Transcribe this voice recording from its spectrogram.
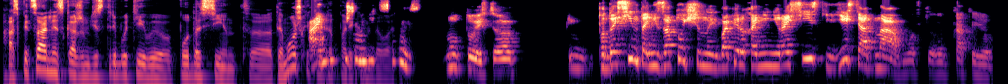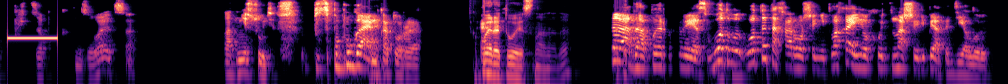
А специальные, скажем, дистрибутивы под Asint э, ты можешь какие-то порекомендовать? Ну, то есть, э, под Asint они заточены, во-первых, они не российские. Есть одна, вот э, как ее, как называется? Ладно, не суть. С попугаем, которая... PRTOS надо, да? Да, да, ПРПС. Вот, вот, вот это хорошая, неплохая, ее хоть наши ребята делают.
